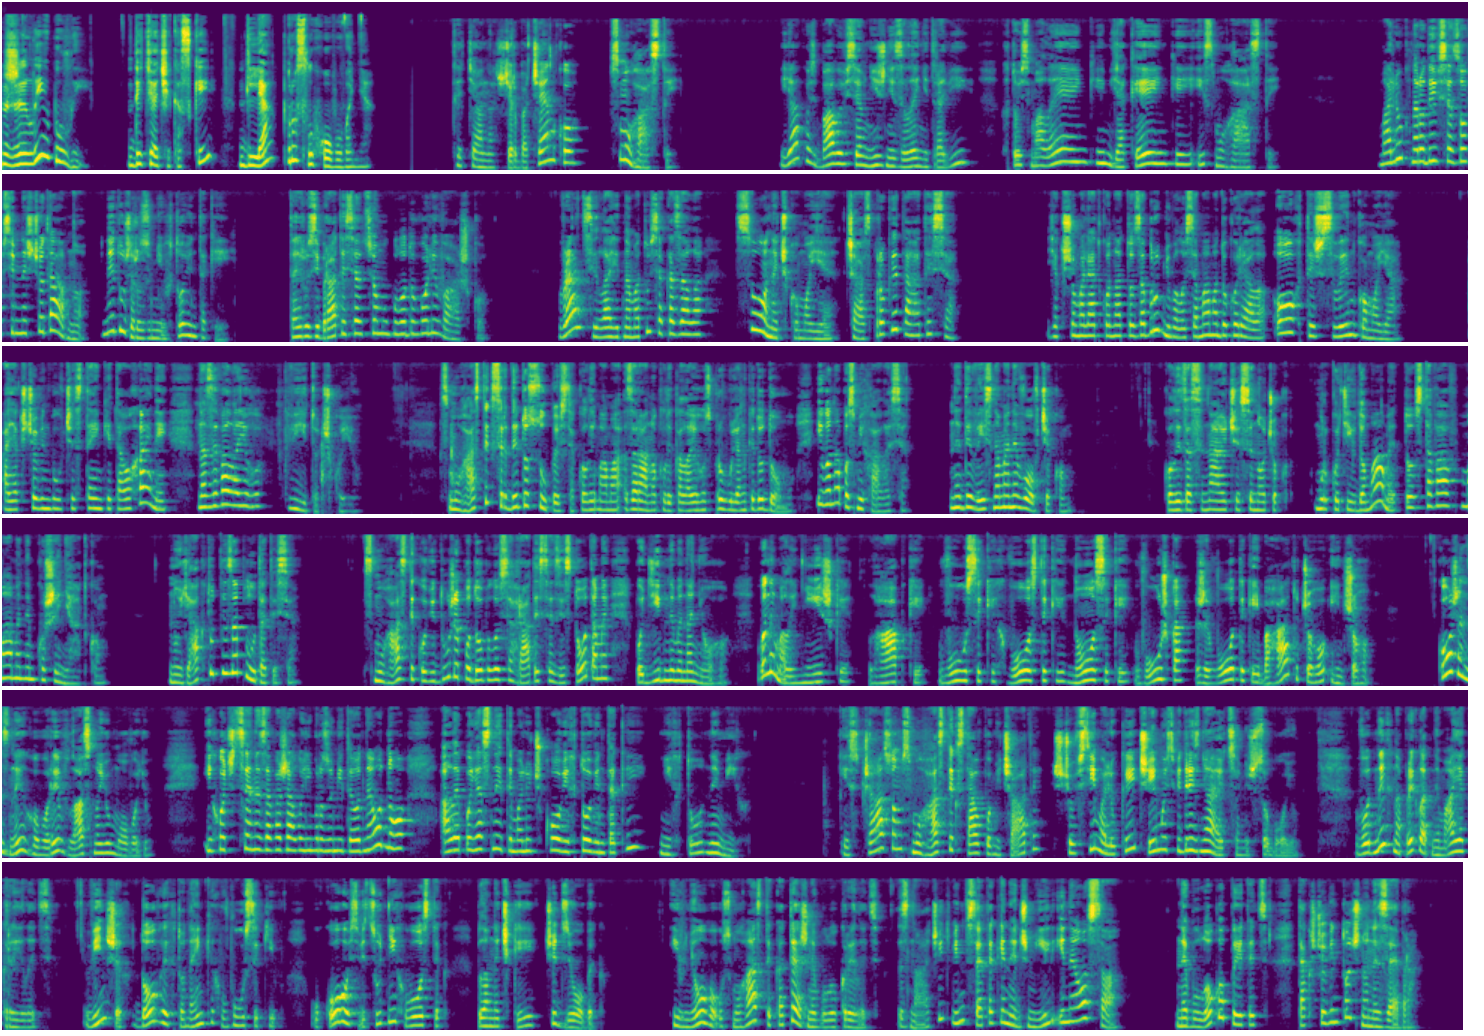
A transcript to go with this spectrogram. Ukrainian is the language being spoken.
Жили були дитячі казки для прослуховування. Тетяна Щербаченко смугастий. Якось бавився в ніжній зеленій траві хтось маленький, м'якенький і смугастий. Малюк народився зовсім нещодавно і не дуже розумів, хто він такий. Та й розібратися в цьому було доволі важко. Вранці лагідна матуся казала Сонечко моє, час прокидатися. Якщо малятко надто забруднювалося, мама докоряла Ох ти ж, свинко моя. А якщо він був чистенький та охайний, називала його квіточкою. Смугастик сердито супився, коли мама зарано кликала його з прогулянки додому, і вона посміхалася. Не дивись на мене вовчиком. Коли, засинаючи, синочок муркотів до мами, то ставав маминим кошенятком. Ну, як тут не заплутатися? Смугастикові дуже подобалося гратися з істотами, подібними на нього. Вони мали ніжки, лапки, вусики, хвостики, носики, вушка, животики і багато чого іншого. Кожен з них говорив власною мовою. І, хоч це не заважало їм розуміти одне одного, але пояснити малючкові, хто він такий, ніхто не міг. І з часом смугастик став помічати, що всі малюки чимось відрізняються між собою. В одних, наприклад, немає крилець, в інших довгих тоненьких вусиків, у когось відсутній хвостик, плавнички чи дзьобик. І в нього у смугастика теж не було крилець, значить, він все-таки не джміль і не оса. Не було копитець, так що він точно не зебра.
